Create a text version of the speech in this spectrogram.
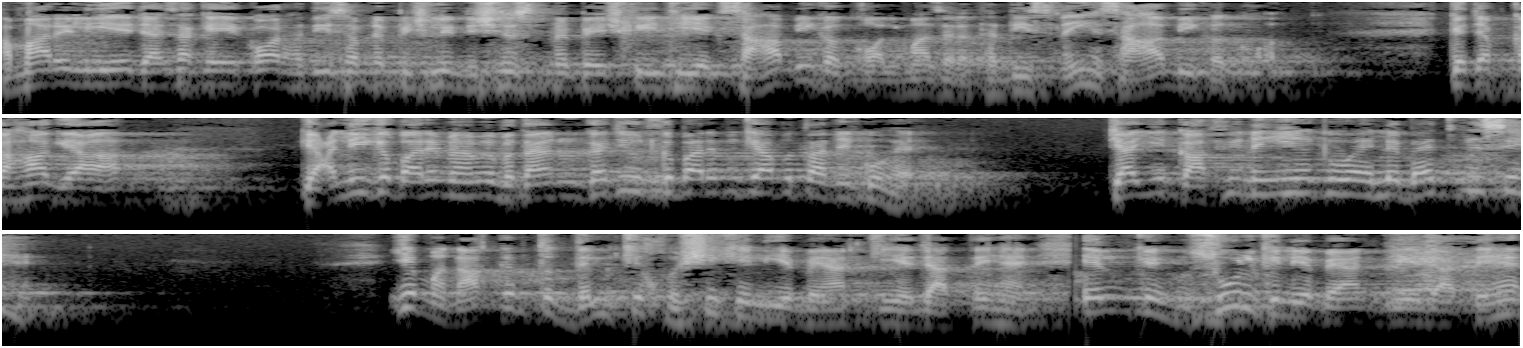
ہمارے لیے جیسا کہ ایک اور حدیث ہم نے پچھلی نشست میں پیش کی تھی، ایک صحابی کا کال معذرت، حدیث نہیں ہے، صحابی کا کال کہ جب کہا گیا کہ علی کے بارے میں ہمیں بتایا، انہوں نے کہا جی ان کے بارے میں کیا بتانے کو ہے؟ کیا یہ کافی نہیں ہے کہ وہ اہل بیت میں سے ہیں؟ یہ مناقب تو دل کی خوشی کے لیے بیان کیے جاتے ہیں، علم کے حصول کے لیے بیان کیے جاتے ہیں،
